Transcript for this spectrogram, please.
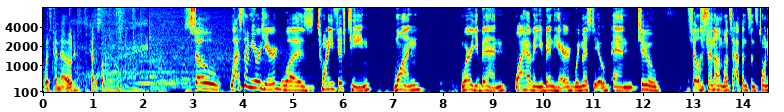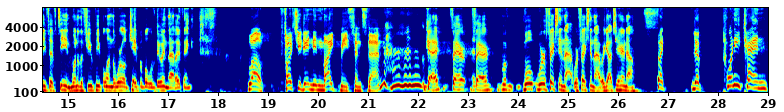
with Vinod Khosla. So, last time you were here was 2015. One, where you been? Why haven't you been here? We missed you. And two, fill us in on what's happened since 2015. One of the few people in the world capable of doing that, I think. Well, first you didn't invite me since then. okay, fair, fair. Well, we're fixing that. We're fixing that. We got you here now. But look, 2010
